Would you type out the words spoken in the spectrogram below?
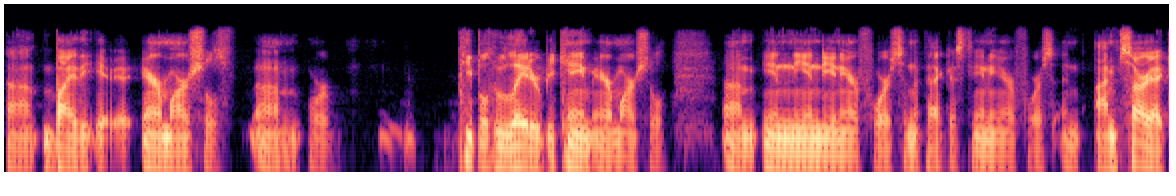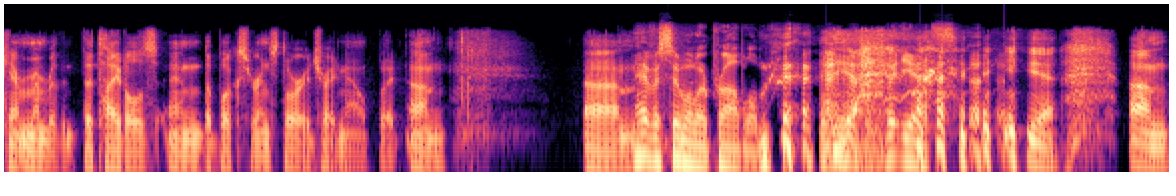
um, by the air marshals or people who later became air marshal um, in the Indian Air Force and the Pakistani Air Force. And I'm sorry I can't remember the, the titles, and the books are in storage right now, but. Um, um, I have a similar problem. yeah. but yes. yeah. Um,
